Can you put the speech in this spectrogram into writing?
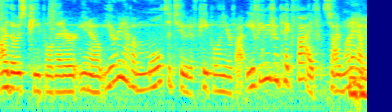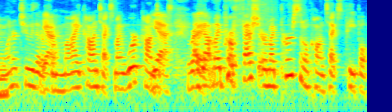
are those people that are, you know, you're going to have a multitude of people in your, if you even pick five. So I want to have one or two that are Yeah. from my context, my work context. Yeah, right. I've got my profession or my personal context people.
